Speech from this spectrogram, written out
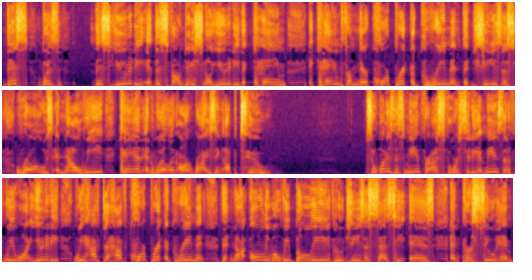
This was this unity, this foundational unity that came, it came from their corporate agreement that Jesus rose and now we can and will and are rising up too. So what does this mean for us Forest City? It means that if we want unity, we have to have corporate agreement that not only will we believe who Jesus says he is and pursue him,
